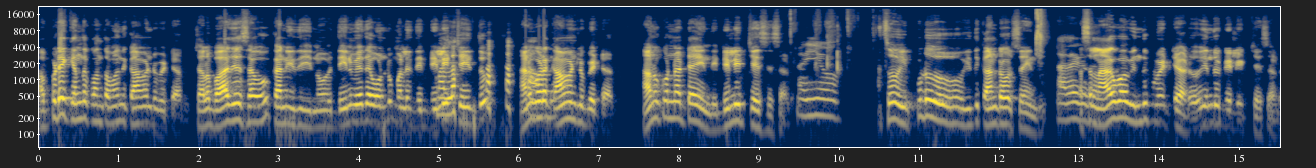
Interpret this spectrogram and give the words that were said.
అప్పుడే కింద కొంతమంది కామెంట్ పెట్టారు. చాలా బాగా చేసావు కానీ ఇది నువ్వు దీని మీదే ఉండు మళ్ళీ దీన్ని డిలీట్ చేయొద్దు అని కూడా. కామెంట్లు పెట్టారు. అనుకున్నట్టే అయింది. డిలీట్ చేసేసాడు. అయ్యో! సో ఇప్పుడు ఇది కాంట్రవర్సీ అయింది. అసలు నాగబాబు ఎందుకు పెట్టాడు? ఎందుకు డిలీట్ చేశాడు?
